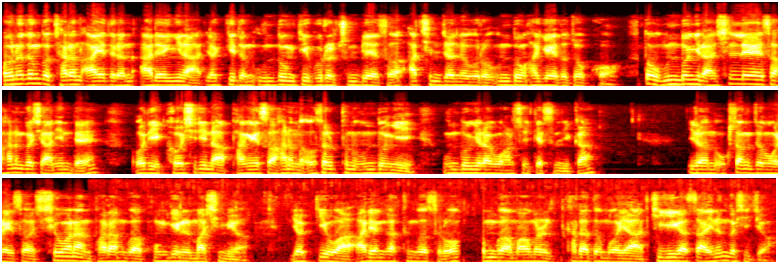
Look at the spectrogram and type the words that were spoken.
어느 정도 자란 아이들은 아령이나 엿기 등 운동기구를 준비해서 아침 저녁으로 운동하기에도 좋고 또 운동이란 실내에서 하는 것이 아닌데 어디 거실이나 방에서 하는 어설픈 운동이 운동이라고 할 수 있겠습니까? 이런 옥상 정원에서 시원한 바람과 공기를 마시며 엿기와 아령 같은 것으로 몸과 마음을 가다듬어야 기기가 쌓이는 것이죠.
